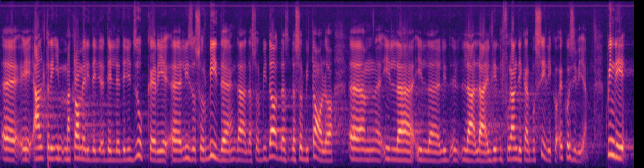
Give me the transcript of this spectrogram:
eh, e altri macromeri degli, degli, degli zuccheri, eh, l'isosorbide da, da, da, da sorbitolo, ehm, il, il, la, la, il, il furano carbossilico e così via. Quindi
